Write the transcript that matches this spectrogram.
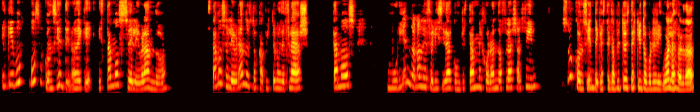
Es que vos, vos sos consciente, ¿no? De que estamos celebrando. Estamos celebrando estos capítulos de Flash. Estamos muriéndonos de felicidad con que están mejorando a Flash al fin. ¿Sos consciente que este capítulo está escrito por Eric Wallace, verdad?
